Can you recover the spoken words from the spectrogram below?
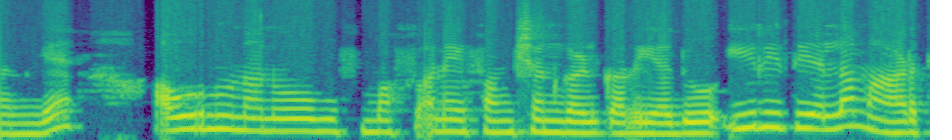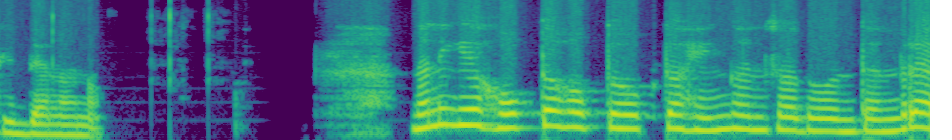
ನನ್ಗೆ. ಅವ್ರನ್ನು ನಾನು ಮನೆ ಫಂಕ್ಷನ್ಗಳು ಕರೆಯೋದು, ಈ ರೀತಿ ಎಲ್ಲ ಮಾಡ್ತಿದ್ದೆ ನಾನು. ನನಗೆ ಹೋಗ್ತಾ ಹೋಗ್ತಾ ಹೋಗ್ತಾ ಹೆಂಗ್ ಅನ್ಸೋದು ಅಂತಂದ್ರೆ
